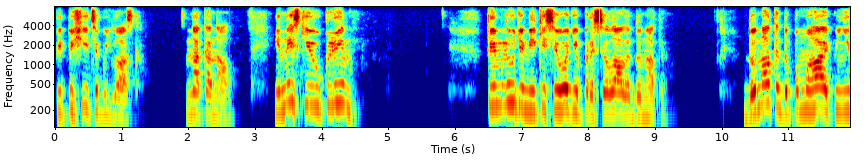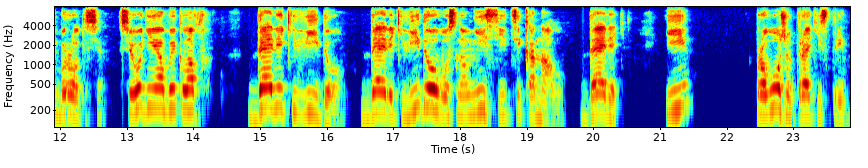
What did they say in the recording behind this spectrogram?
підпишіться, будь ласка, на канал. І низький уклін тим людям, які сьогодні присилали донати. Донати допомагають мені боротися. Сьогодні я виклав 9 відео. 9 відео в основній сітці каналу. 9. І провожу третій стрім.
